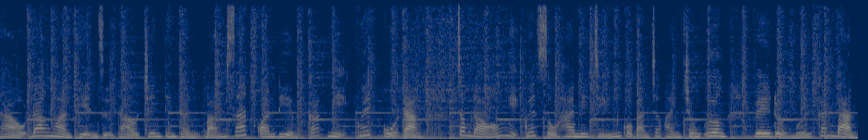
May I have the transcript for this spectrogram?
thảo đang hoàn thiện dự thảo trên tinh thần bám sát quan điểm các nghị quyết của Đảng, trong đó nghị quyết số 29 của Ban chấp hành Trung ương về đổi mới căn bản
